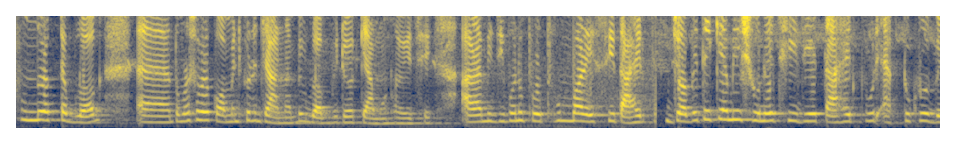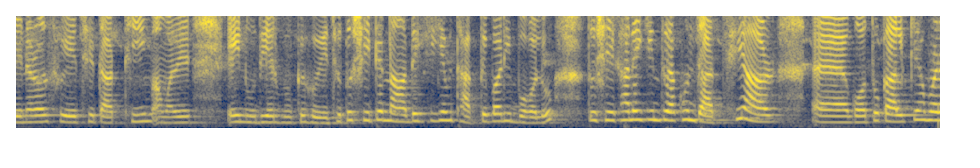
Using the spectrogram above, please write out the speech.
সুন্দর একটা ব্লগ তোমরা সবাই কমেন্ট করে জানাবে ব্লগ ভিডিও কেমন হয়েছে। আর আমি জীবনে প্রথমবার এসেছি তাহেরপুর। যবে থেকে আমি শুনেছি যে তাহেরপুর এক টুকরো বেনারস হয়েছে, তার থিম আমাদের এই নদীয়ার বুকে হয়েছে। তো সেটা না দেখে কি আমি থাকতে পারি বলো? তো সেখানেই কিন্তু এখন যাচ্ছি আর গতকালকে আমরা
